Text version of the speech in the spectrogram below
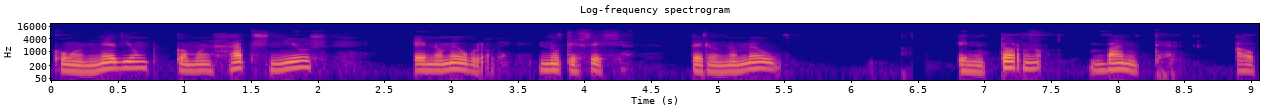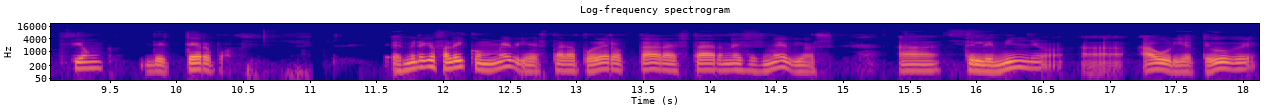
como en Medium, como en Hubs News e no meu blog, no que sexa, pero no meu entorno van ter a opción de ter voz. E mira que falei con medios para poder optar a estar neses medios, a Telemiño, a Auria TV,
